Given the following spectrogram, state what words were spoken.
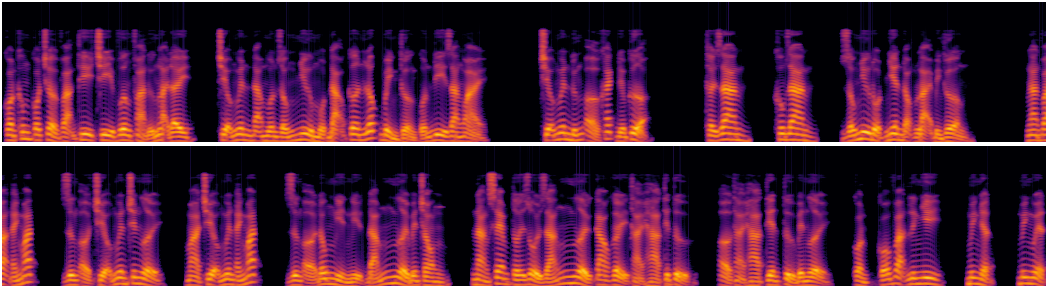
Còn không có chờ vạn thi chi vương phản ứng lại đây triệu nguyên đã muốn giống như một đạo cơn lốc bình thường cuốn đi ra ngoài. Triệu nguyên đứng ở khách điếm cửa thời gian, không gian, giống như đột nhiên động lại bình thường. Ngàn vạn ánh mắt dừng ở triệu nguyên trên người, mà triệu nguyên ánh mắt dừng ở đông nghìn nghịt đám người bên trong, nàng xem tới rồi dáng người cao gầy thải hà tiên tử, ở thải hà tiên tử bên người, còn có vạn linh nhi, minh nhật, minh nguyệt.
